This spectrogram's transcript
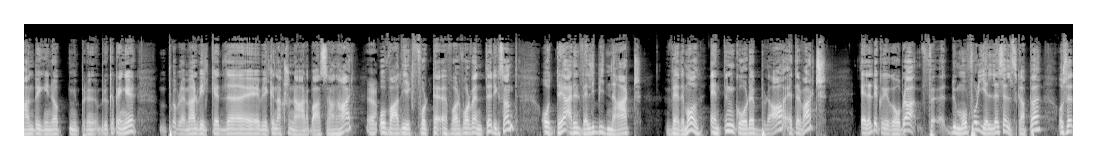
han begynner å bruke penger. Problemet er hvilken, hvilken aksjonærbase han har, Ja. og hva de for, for, forventer. ikke sant? Og det er en veldig binært veddemål. Enten går det bra etter hvert, eller det kan ikke gå bra. Du må forgjelde selskapet. Og så,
